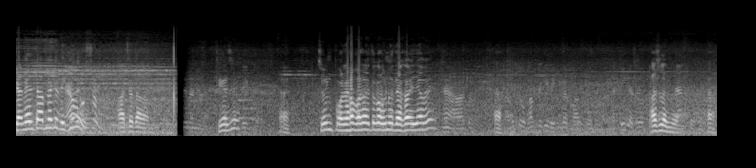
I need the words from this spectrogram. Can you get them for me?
চ্যানেলটা আপনাকে দেখিয়ে হ্যাঁ, দেবো? আচ্ছা দাঁড়ান। ঠিক আছে? হ্যাঁ চলুন পরে আবার হয়তো কখনো দেখা হয়ে যাবে। হ্যাঁ হয়তো। হ্যাঁ আমি তো ওখান থেকে রেগুলার পাস ঠিক আছে okay. আসলাম দাদা Thank you. হ্যাঁ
